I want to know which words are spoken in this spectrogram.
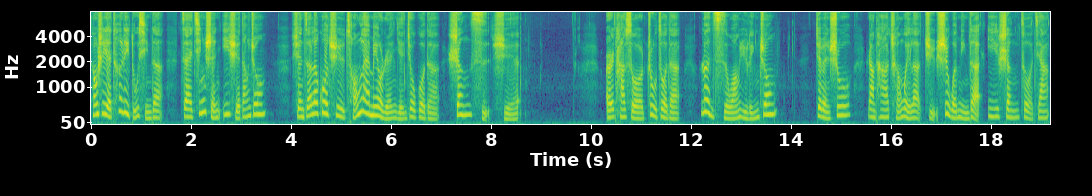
同时，也特立独行的在精神医学当中选择了过去从来没有人研究过的生死学，而他所著作的《论死亡与临终》这本书，让他成为了举世闻名的医生作家。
